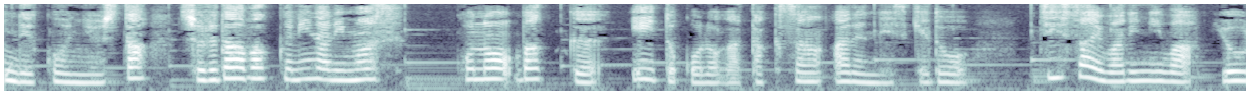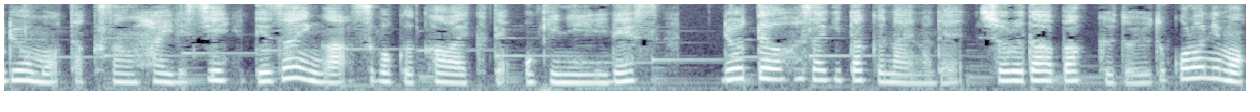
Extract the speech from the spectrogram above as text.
ーンで購入したショルダーバッグになります。このバッグ、いいところがたくさんあるんですけど、小さい割には容量もたくさん入るし、デザインがすごく可愛くてお気に入りです。両手を塞ぎたくないので、ショルダーバッグというところにも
